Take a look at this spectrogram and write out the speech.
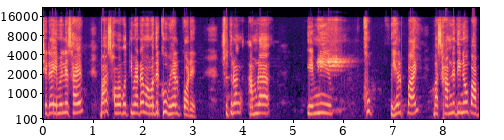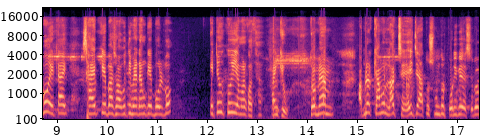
সেটা এমএলএ সাহেব বা সভাপতি ম্যাডাম আমাদের খুব হেল্প করে সুতরাং আমরা এমনি খুব হেল্প পাই বা সামনে দিনেও পাবো এটাই সাহেবকে বা সভাপতি ম্যাডামকে বলব। এটুকুই আমার কথা। থ্যাংক ইউ তো ম্যাম আপনার কেমন লাগছে? এই যে এত সুন্দর পরিবেশ এবং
